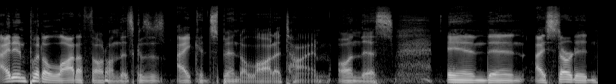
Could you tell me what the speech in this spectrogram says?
I didn't put a lot of thought on this because I could spend a lot of time on this, and then I started,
